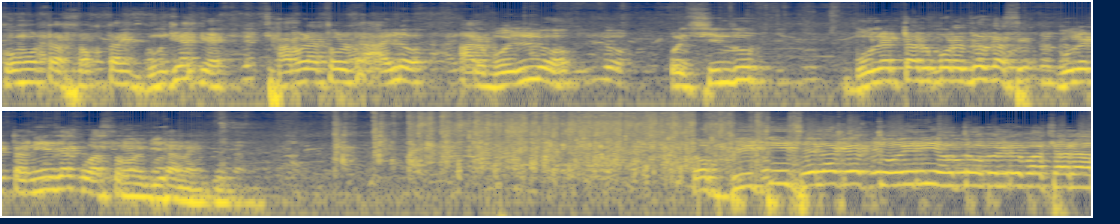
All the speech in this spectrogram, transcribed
কোমরটা সপ্তাহে গুঁজেকে ছাবড়া তোলটা আইলো আর বলল, ওই সিঁদুর বুলেটটার উপরে দেখ বুলেটটা নিয়ে যাক ওর সময় বিহা নাই তো বিটি ছেলেকে তৈরি হতে হবে রে বাচ্চারা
